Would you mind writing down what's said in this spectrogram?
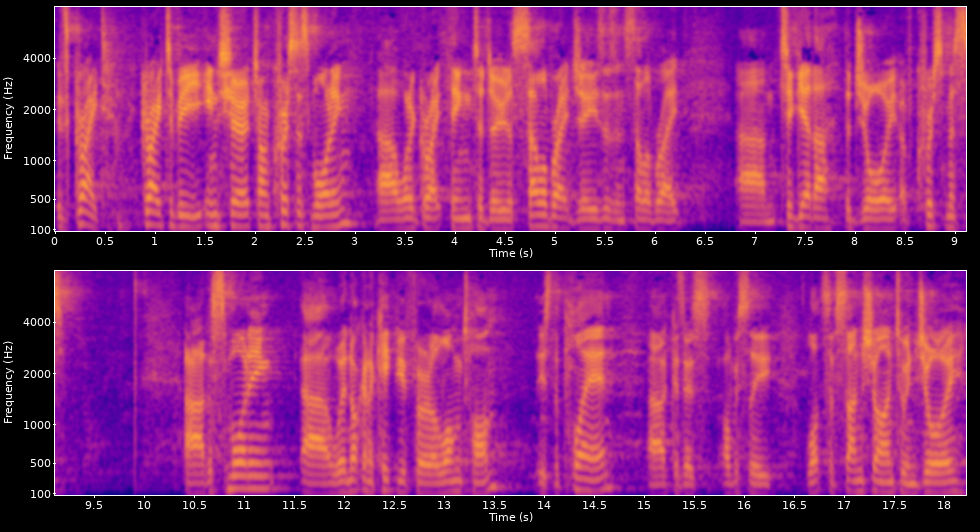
It's great, great to be in church on Christmas morning. Uh, what a great thing to do to celebrate Jesus and celebrate um, together the joy of Christmas. Uh, this morning, uh, we're not going to keep you for a long time, is the plan, because uh, there's obviously lots of sunshine to enjoy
